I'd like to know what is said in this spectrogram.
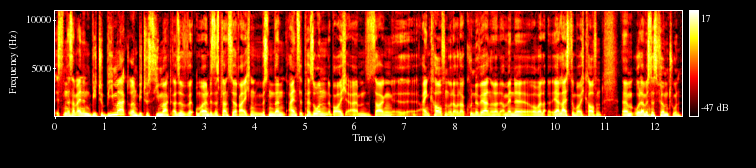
ist denn das am Ende ein B2B-Markt oder ein B2C-Markt? Also um euren Businessplan zu erreichen, müssen dann Einzelpersonen bei euch ähm, sozusagen äh, einkaufen oder, oder Kunde werden oder am Ende eure ja, Leistung bei euch kaufen? Ähm, oder müssen das Firmen tun?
